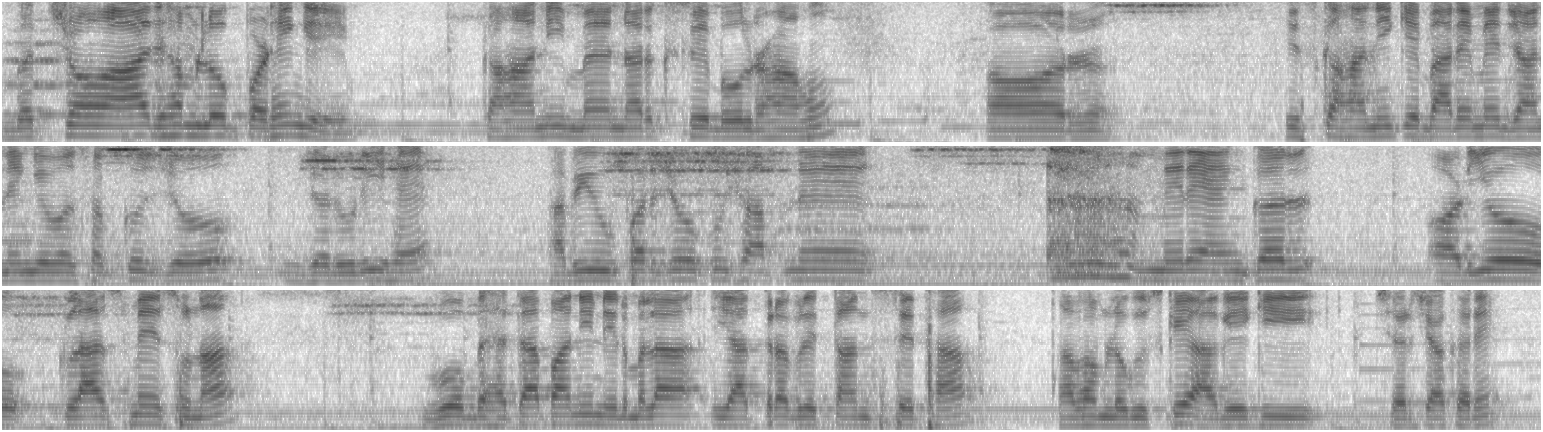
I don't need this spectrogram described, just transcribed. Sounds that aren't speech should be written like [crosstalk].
बच्चों, आज हम लोग पढ़ेंगे कहानी मैं नर्क से बोल रहा हूँ और इस कहानी के बारे में जानेंगे वो सब कुछ जो ज़रूरी है। अभी ऊपर जो कुछ आपने [clears throat] मेरे एंकर ऑडियो क्लास में सुना, वो बहता पानी निर्मला यात्रा वृत्तांत से था। अब हम लोग उसके आगे की चर्चा करें।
